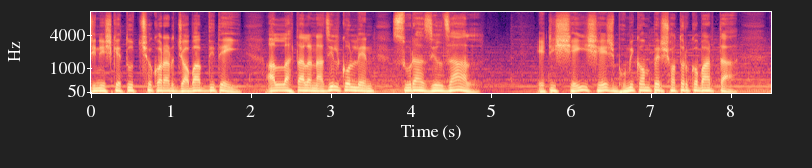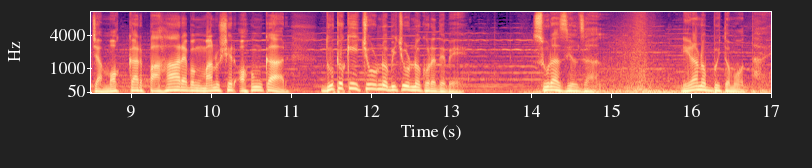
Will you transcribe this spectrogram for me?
জিনিসকে তুচ্ছ করার জবাব দিতেই আল্লাহ তালা নাজিল করলেন সুরা জিলজাল। এটি সেই শেষ ভূমিকম্পের সতর্কবার্তা যা মক্কার পাহাড় এবং মানুষের অহংকার দুটোকেই চূর্ণ বিচূর্ণ করে দেবে। সুরা জিলজাল, নিরানব্বইতম অধ্যায়।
